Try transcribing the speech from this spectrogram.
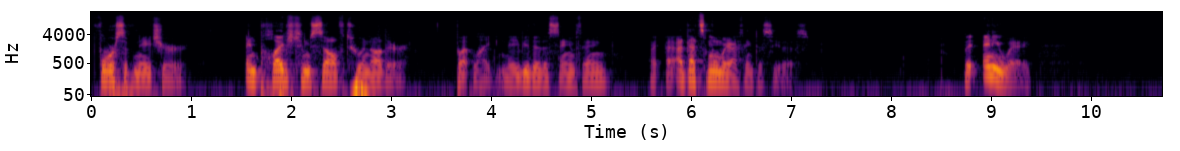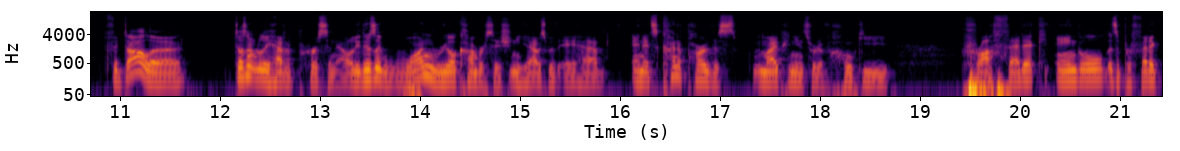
force of nature and pledged himself to another, but like maybe they're the same thing. I, I, that's one way I think to see this. But anyway, Fedallah doesn't really have a personality. There's like one real conversation he has with Ahab, and it's kind of part of this, in my opinion, sort of hokey prophetic angle. It's a prophetic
